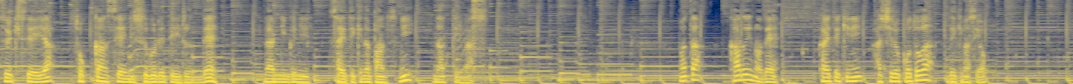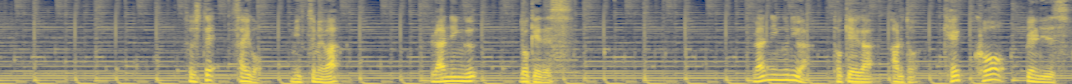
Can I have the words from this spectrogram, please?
通気性や速乾性に優れているんでランニングに最適なパンツになっています。また軽いので快適に走ることができますよ。そして最後3つ目はランニング時計です。ランニングには時計があると結構便利です。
